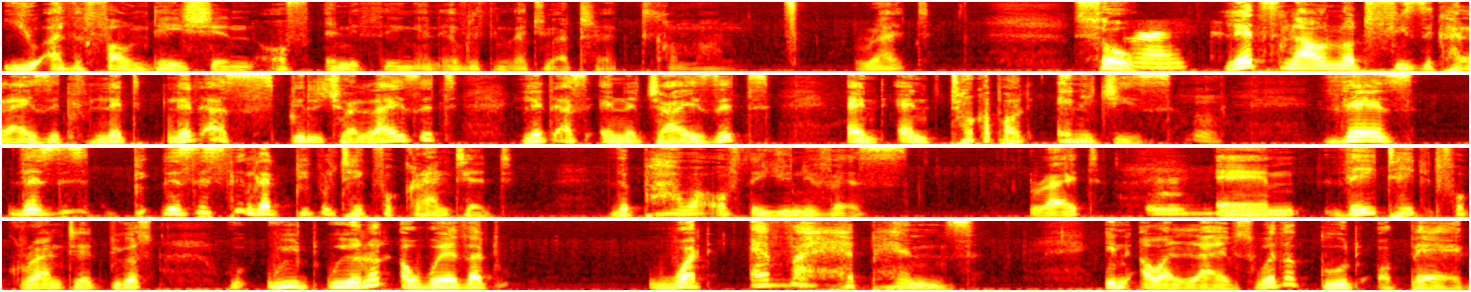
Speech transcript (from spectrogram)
you are the foundation of anything and everything that you attract, Come on. right? So Right. let's now not physicalize it. Let let us spiritualize it. Let us energize it, and and talk about energies. There's there's this there's this thing that people take for granted, the power of the universe, right? Um, they take it for granted because we we are not aware that whatever happens in our lives, whether good or bad,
